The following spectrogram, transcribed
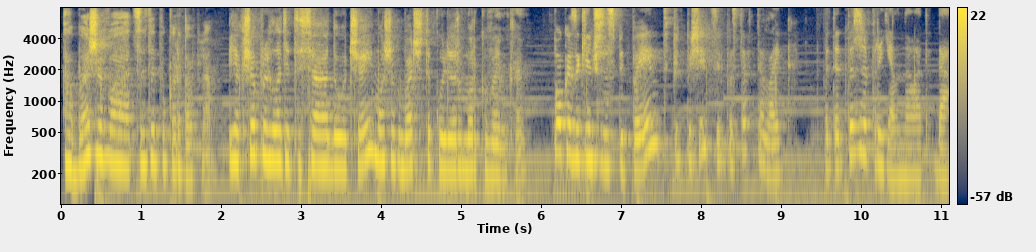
А бежева це типу картопля. Якщо приглядітися до очей, можна побачити колір морковинки. Поки закінчиться спідпейнт, підпишіться і поставте лайк. Буде дуже приємно, от, да.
